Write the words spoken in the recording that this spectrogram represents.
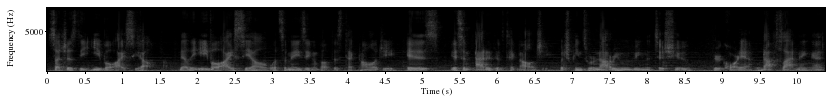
such as the EVO ICL. Now the EVO ICL, what's amazing about this technology is it's an additive technology, which means we're not removing the tissue, your cornea, we're not flattening it,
